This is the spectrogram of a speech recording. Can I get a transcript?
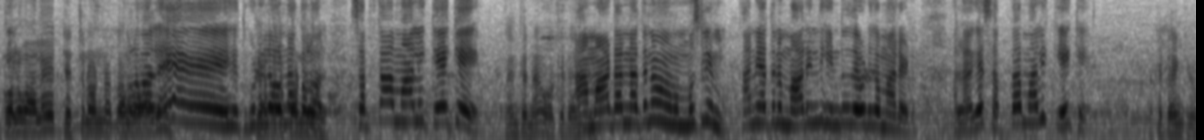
కొలవాలి చర్చిలో ఉన్న కొలవాలి గుడిలో ఉన్న కొలవాలి. సబ్కా అంతేనా? ఓకే ఆ మాట అన్న అతను ముస్లిం కానీ అతను మారింది హిందూ దేవుడిగా మారాడు. అలాగే సబ్కా మాలిక్ ఏకే ఓకే థ్యాంక్ యూ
